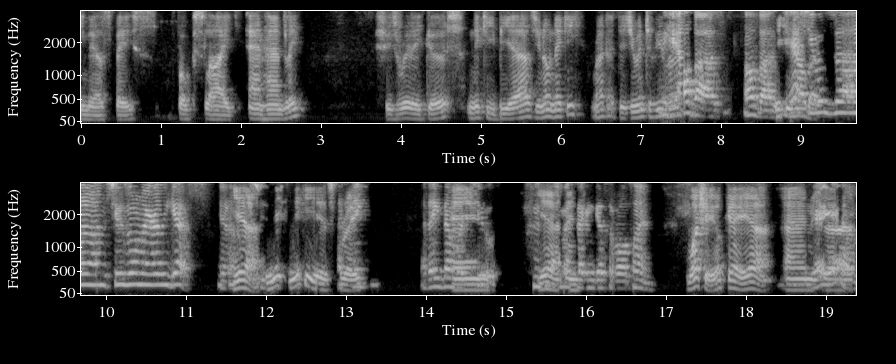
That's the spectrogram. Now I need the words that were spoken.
email space. Folks like Ann Handley. She's really good. Nikki Biaz, you know Nikki, right? Did you interview Nikki her? Elbaz. Elbaz. Nikki yeah, Elbaz. she was uh, she was one of my early guests. You know, yeah, Nikki is great. I think, I think number and, two. Yeah, she's my second guest of all time. Was she? Okay, yeah. And yeah, yeah. Uh,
